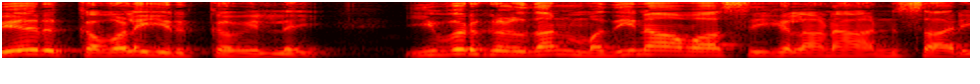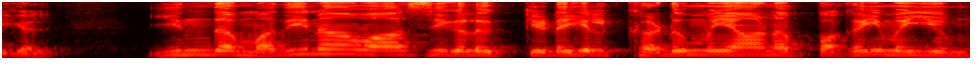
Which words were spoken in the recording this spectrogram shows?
வேறு கவலை இருக்கவில்லை. இவர்கள்தான் மதினாவாசிகளான அன்சாரிகள். இந்த மதினாவாசிகளுக்கிடையில் கடுமையான பகைமையும்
